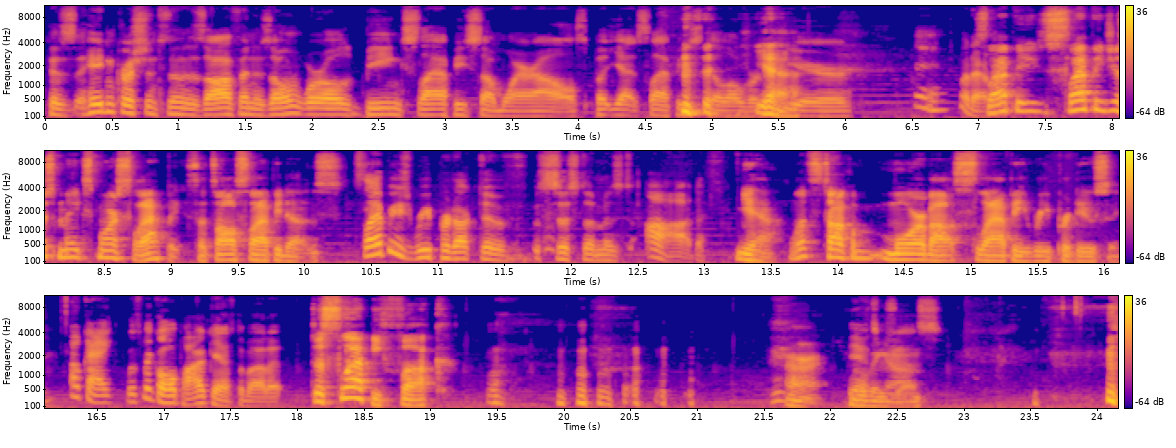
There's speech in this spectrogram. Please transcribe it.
Because Hayden Christensen is off in his own world, being Slappy somewhere else, but yet Slappy's still over Yeah. here. Eh, whatever. Slappy Slappy just makes more Slappies. That's all Slappy does. Slappy's reproductive system is odd. Yeah, let's talk more about Slappy reproducing. Okay, let's make a whole podcast about it. Does Slappy fuck? All right, moving on.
